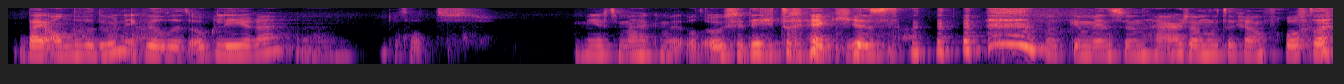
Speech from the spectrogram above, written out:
bij anderen doen. Ik wilde het ook leren. Ehm, dat had meer te maken met wat OCD-trekjes. dat ik in mensen hun haar zou moeten gaan frotten.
